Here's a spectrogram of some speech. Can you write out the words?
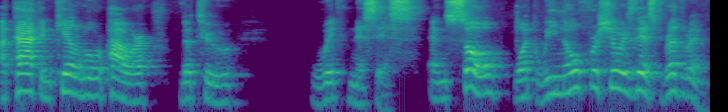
attack and kill and overpower the two witnesses. And so, what we know for sure is this, brethren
